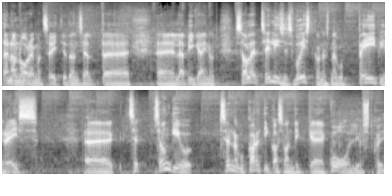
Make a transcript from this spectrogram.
täna nooremad sõitjad on sealt äh, äh, läbi käinud. sa oled sellises võistkonnas nagu Baby Race äh,. see, see ongi ju, see on nagu kardikasvandike kool justkui.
